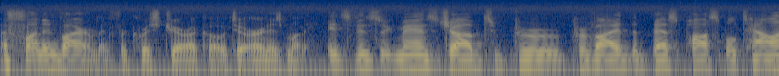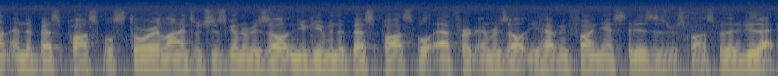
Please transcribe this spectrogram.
a fun environment for Chris Jericho to earn his money? It's Vince McMahon's job to pr provide the best possible talent and the best possible storylines, which is going to result in you giving the best possible effort and result in you having fun. Yes, it is his responsibility to do that.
